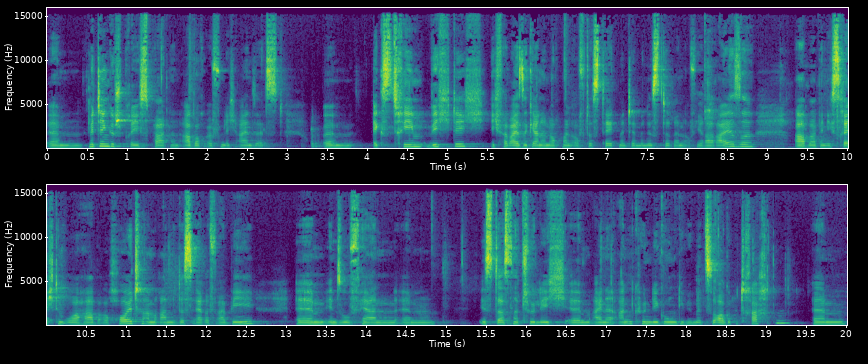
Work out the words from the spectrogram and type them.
ähm, mit den Gesprächspartnern, aber auch öffentlich einsetzt. Ähm, extrem wichtig. Ich verweise gerne nochmal auf das Statement der Ministerin auf ihrer Reise, aber wenn ich es recht im Ohr habe, auch heute am Rande des RFAB. Ähm, insofern ähm, ist das natürlich ähm, eine Ankündigung, die wir mit Sorge betrachten. Ähm,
